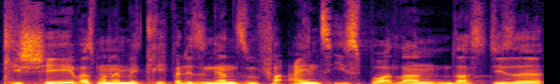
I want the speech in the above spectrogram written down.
Klischee, was man dann mitkriegt bei diesen ganzen Vereins-E-Sportlern, dass diese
